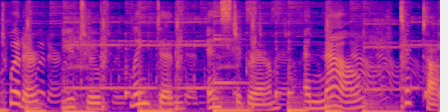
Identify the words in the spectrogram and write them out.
Twitter, YouTube, LinkedIn, Instagram, and now TikTok.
